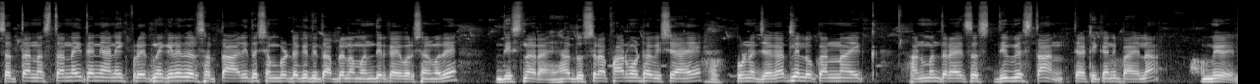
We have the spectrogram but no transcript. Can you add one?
सत्ता नसतानाही त्यांनी अनेक प्रयत्न केले जर सत्ता आली तर शंभर टक्के तिथं आपल्याला मंदिर काही वर्षांमध्ये दिसणार आहे. हा दुसरा फार मोठा विषय आहे. पूर्ण जगातल्या लोकांना एक हनुमंतरायाचं दिव्य स्थान त्या ठिकाणी पाहायला मिळेल.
